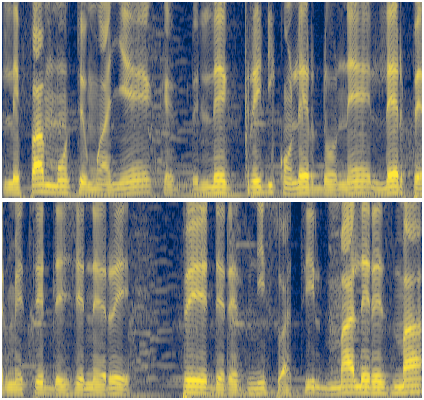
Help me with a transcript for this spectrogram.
Les femmes m'ont témoigné que les crédits qu'on leur donnait leur permettaient de générer peu de revenus soit-il. Malheureusement,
